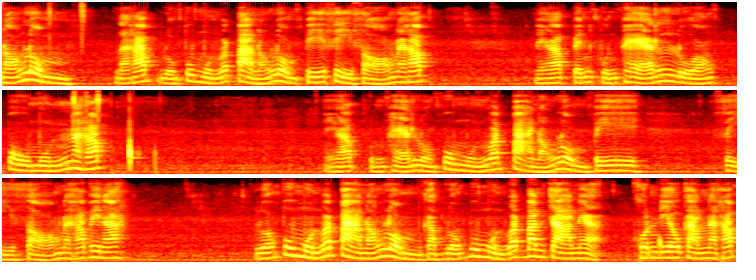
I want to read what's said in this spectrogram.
หนองลมนะครับ หลวงปู่หมุนวัดป่าหนองลมปีสี่สองนะครับนี่ครับเป็นขุนแผนหลวงปู่หมุนนะครับ นี่ครับขุนแผนหลวงปู่หมุนวัดป่าหนองลมปีสี่สองนะครับพี่นะ หลวงปู่หมุนวัดป่าหนองลมกับหลวงปู่หมุนวัดบ้านจานเนี่ย คนเดียวกันนะครับ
